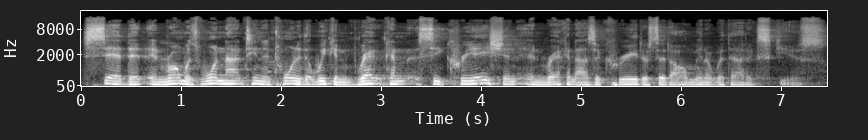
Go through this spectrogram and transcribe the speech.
said that in Romans 1 19 and 20 that we can, can see creation and recognize a creator, said all men are without excuse.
